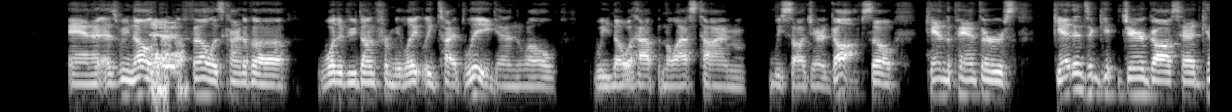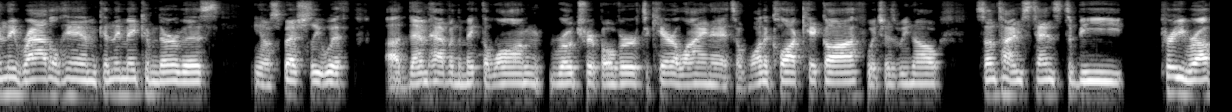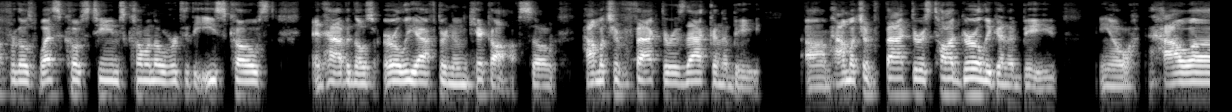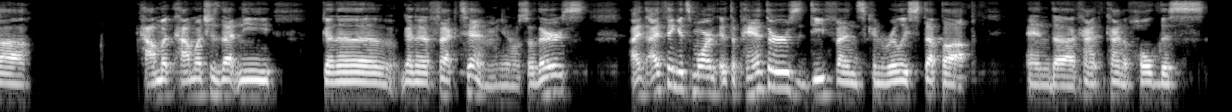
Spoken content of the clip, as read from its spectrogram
And as we know, yeah. the NFL is kind of a what have you done for me lately type league. And well, we know what happened the last time we saw Jared Goff. So can the Panthers get into Jared Goff's head? Can they rattle him? Can they make him nervous? You know, especially with uh, them having to make the long road trip over to Carolina. It's a one o'clock kickoff, which, as we know, sometimes tends to be pretty rough for those West Coast teams coming over to the East Coast and having those early afternoon kickoffs. So, how much of a factor is that going to be? Um, how much of a factor is Todd Gurley going to be? You know, how uh, how much how much is that knee gonna gonna affect him. You know, so there's I, I think it's more if the Panthers defense can really step up and uh, kind of, kind of hold this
